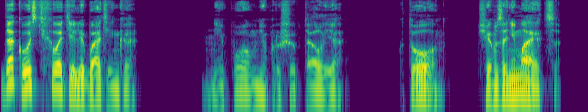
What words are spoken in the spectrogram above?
Да кость хватили, батенька. «Не помню», — прошептал я. «Кто он? Чем занимается?»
